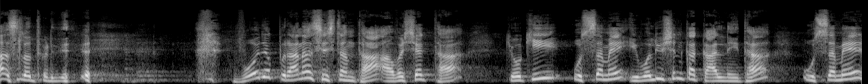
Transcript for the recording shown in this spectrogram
हंस लो थोड़ी देर। वो जो पुराना सिस्टम था, आवश्यक था, क्योंकि उस समय इवोल्यूशन का काल नहीं था, उस समय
